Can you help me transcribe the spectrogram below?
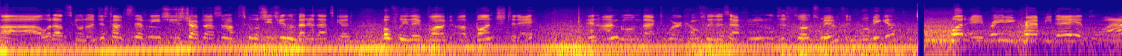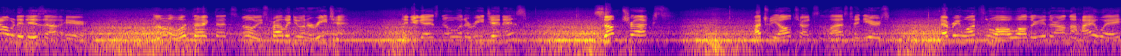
uh, what else is going on? Just talked to Stephanie. She just dropped Austin off at school. She's feeling better. That's good. Hopefully they've vlogged a bunch today. And I'm going back to work. Hopefully this afternoon will just float smooth and we'll be good. What a rainy, crappy day and loud it is out here. I don't know what the heck that's, oh, he's probably doing a regen. Did you guys know what a regen is? Some trucks, actually all trucks in the last 10 years, every once in a while, while they're either on the highway,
